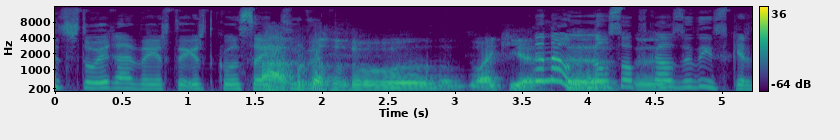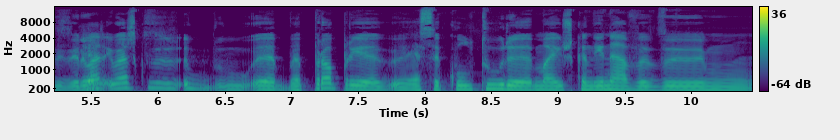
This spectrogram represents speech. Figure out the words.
estou errada este, este conceito. Ah, por causa do, do IKEA. Não, não, uh, não só por causa uh, disso. Quer dizer, eu acho, eu acho, que a própria, essa cultura meio escandinava de hum,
